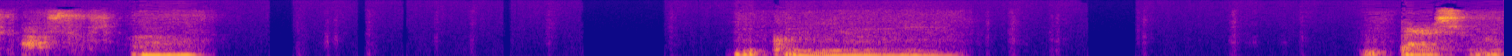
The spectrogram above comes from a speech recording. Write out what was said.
fast love and communion. And personal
